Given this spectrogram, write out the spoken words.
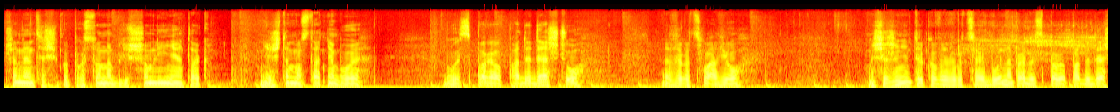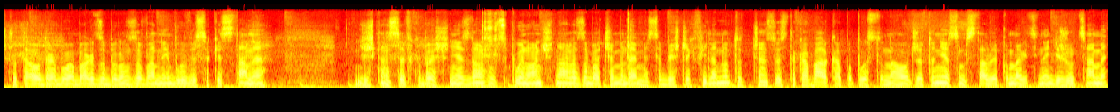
przenęcę się po prostu na bliższą linię, tak? Gdzieś tam ostatnio były były spore opady deszczu we Wrocławiu. Myślę, że nie tylko we Wrocławiu, były naprawdę spore opady deszczu. Ta odra była bardzo brązowa, no i były wysokie stany. Gdzieś ten syf chyba jeszcze nie zdążył spłynąć, no ale zobaczymy, dajmy sobie jeszcze chwilę. No to często jest taka walka po prostu na odrze. To nie są stawy komercyjne, gdzie rzucamy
